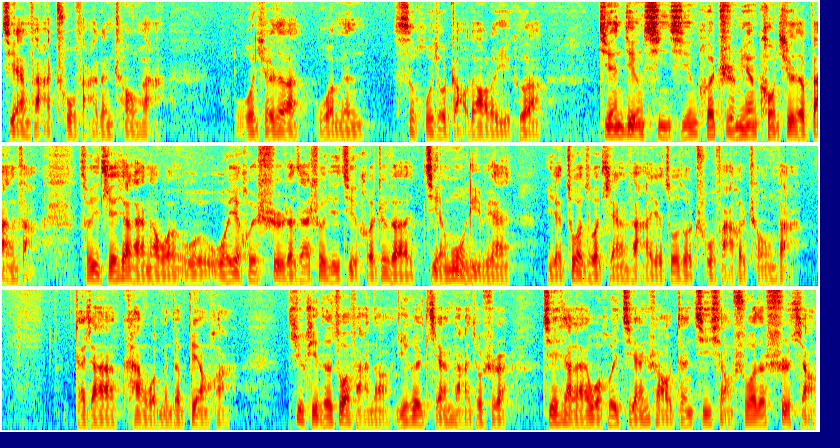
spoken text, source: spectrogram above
减法、除法跟乘法，我觉得我们似乎就找到了一个坚定信心和直面恐惧的办法。所以接下来呢，我我我也会试着在设计几何这个节目里边也做做减法，也做做除法和乘法，大家看我们的变化。具体的做法呢，一个减法就是接下来我会减少单期想说的事项，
